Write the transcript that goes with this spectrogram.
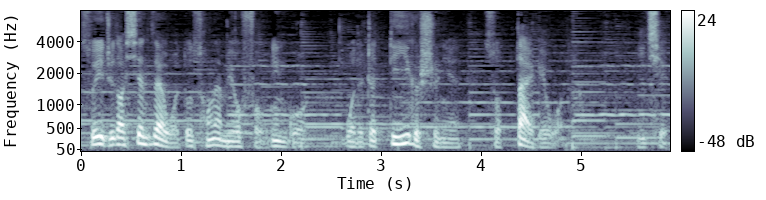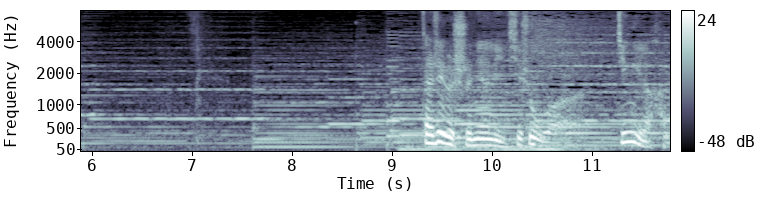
所以直到现在，我都从来没有否定过我的这第一个十年所带给我的一切。在这个十年里，其实我经历了很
